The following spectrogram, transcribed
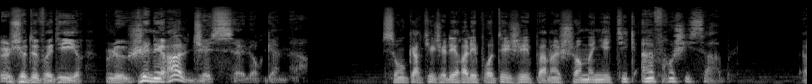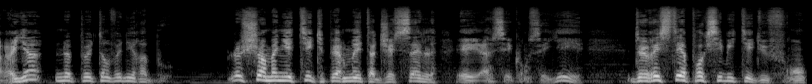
Je devrais dire le général Jessel Organa. Son quartier général est protégé par un champ magnétique infranchissable. Rien ne peut en venir à bout. Le champ magnétique permet à Jessel et à ses conseillers de rester à proximité du front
